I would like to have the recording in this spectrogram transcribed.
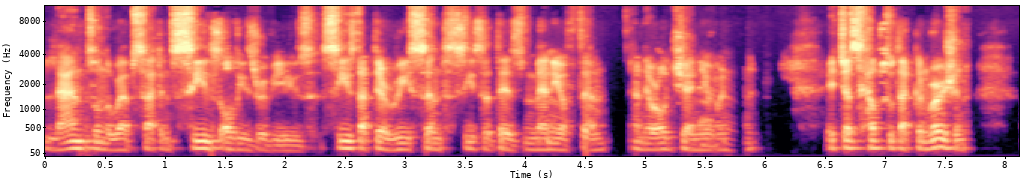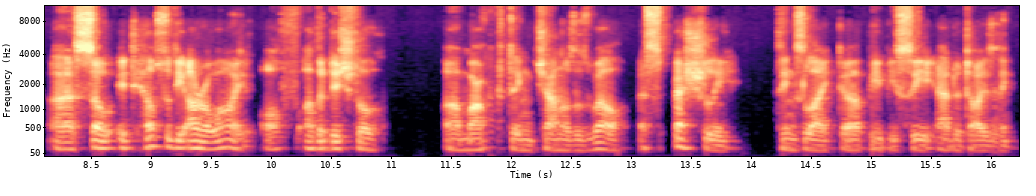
lands on the website and sees all these reviews, sees that they're recent, sees that there's many of them and they're all genuine, it just helps with that conversion. Uh, so it helps with the ROI of other digital uh, marketing channels as well, especially things like uh, PPC advertising.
